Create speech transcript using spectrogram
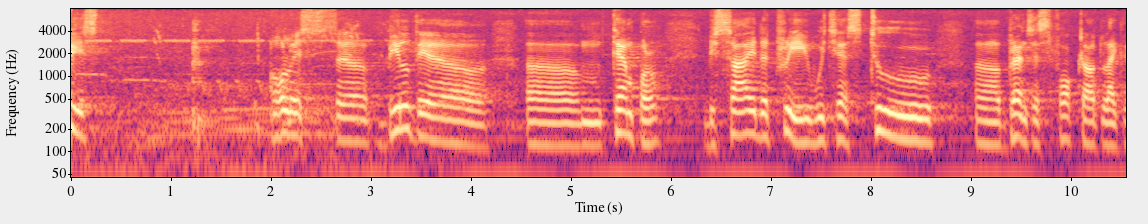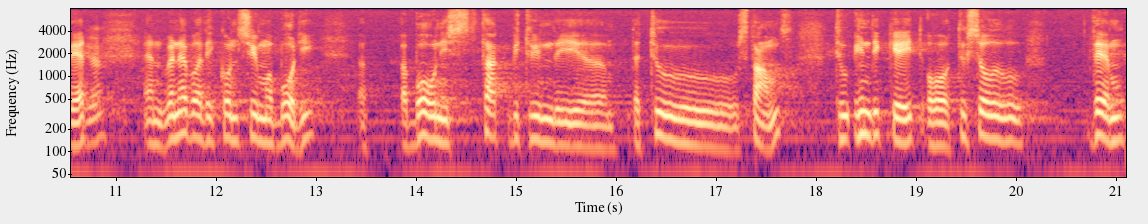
Priests always uh, build their um, temple beside a tree which has two uh, branches forked out like that. Yeah. And whenever they consume a body, a, a bone is stuck between the, uh, the two stumps to indicate or to show them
